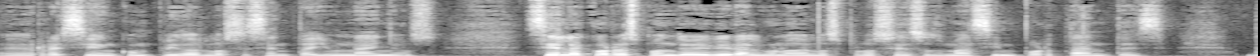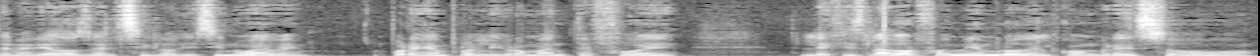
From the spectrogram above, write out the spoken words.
eh, recién cumplidos los 61 años, sí le correspondió vivir algunos de los procesos más importantes de mediados del siglo XIX. Por ejemplo, el nigromante fue legislador, fue miembro del Congreso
